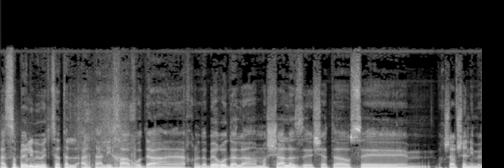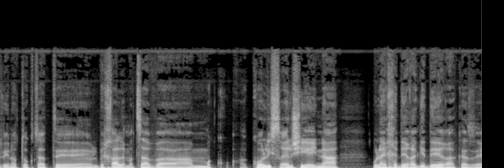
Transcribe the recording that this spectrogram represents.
אז ספר לי באמת קצת על, על תהליך העבודה, אנחנו נדבר עוד על המשל הזה שאתה עושה, עכשיו שאני מבין אותו קצת אה, בכלל למצב המק... כל ישראל שהיא אינה אולי חדרה גדרה כזה,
